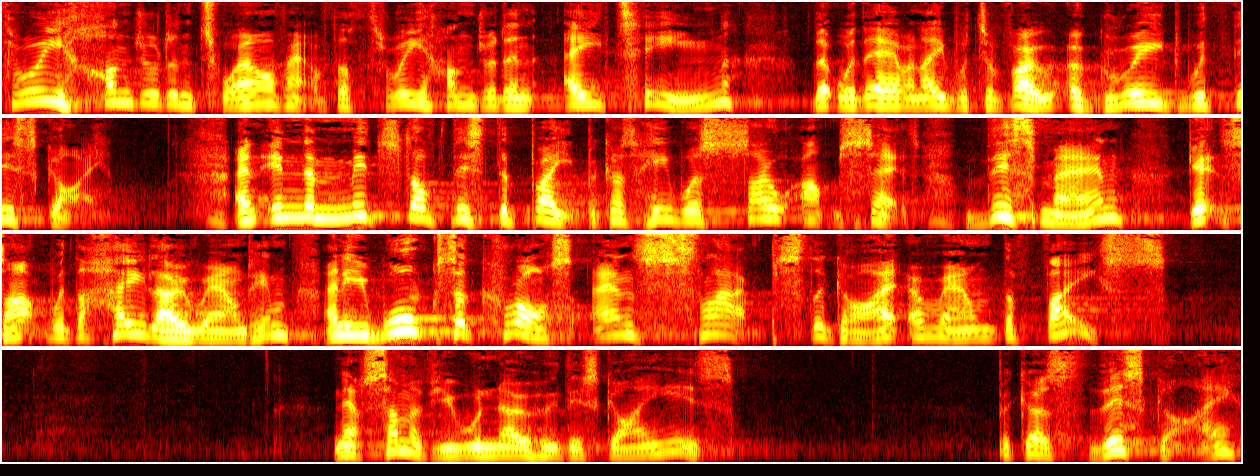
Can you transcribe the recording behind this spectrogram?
312 out of the 318 that were there and able to vote agreed with this guy. And in the midst of this debate, because he was so upset, this man gets up with the halo around him and he walks across and slaps the guy around the face. Now, some of you will know who this guy is because this guy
